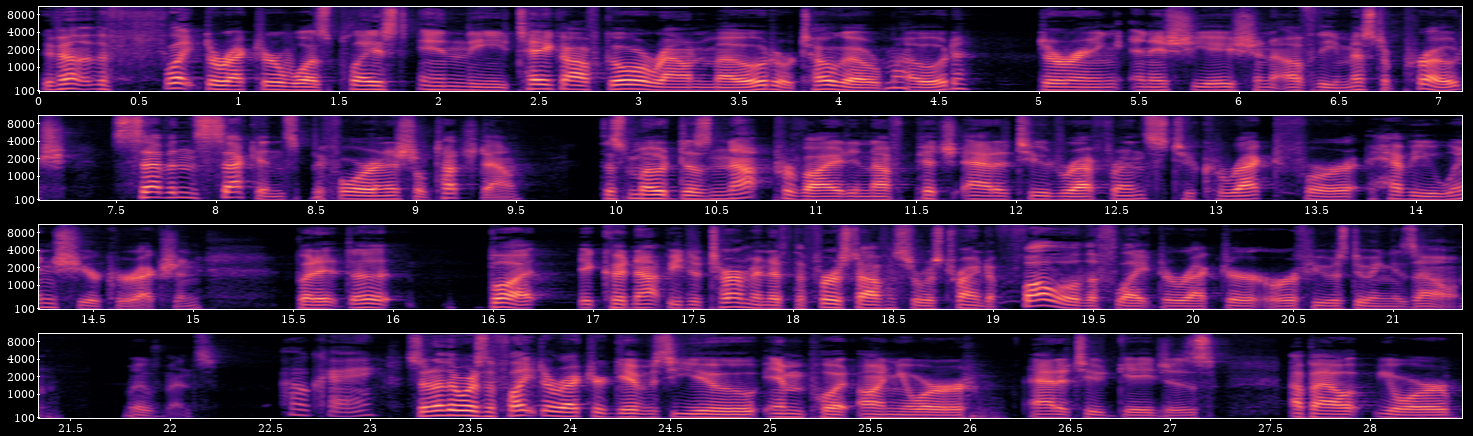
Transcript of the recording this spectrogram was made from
They found that the flight director was placed in the takeoff go around mode or toga mode during initiation of the missed approach, seven seconds before initial touchdown. This mode does not provide enough pitch attitude reference to correct for heavy wind shear correction, but it but it could not be determined if the first officer was trying to follow the flight director or if he was doing his own movements. Okay. So, in other words, the flight director gives you input on your attitude gauges about your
